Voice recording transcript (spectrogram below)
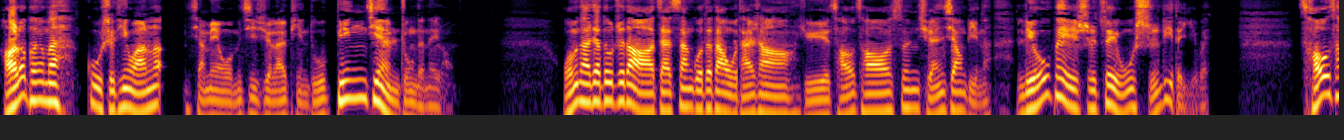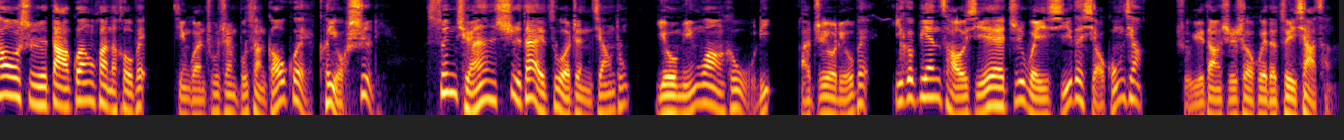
好了，朋友们，故事听完了，下面我们继续来品读兵谏中的内容。我们大家都知道啊，在三国的大舞台上，与曹操、孙权相比呢，刘备是最无实力的一位。曹操是大官宦的后辈，尽管出身不算高贵，可有势力；孙权世代坐镇江东，有名望和武力啊。只有刘备，一个编草鞋、织苇席的小工匠，属于当时社会的最下层，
